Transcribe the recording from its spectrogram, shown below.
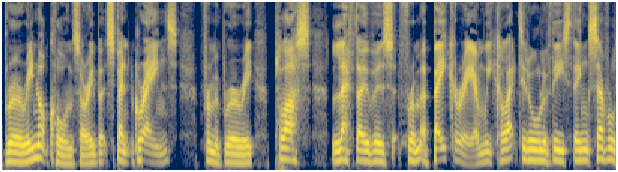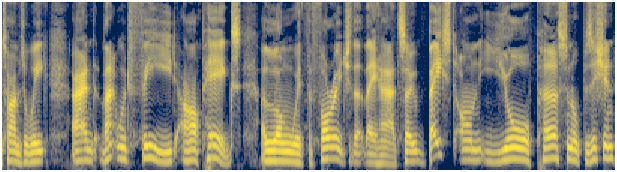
brewery, not corn, sorry, but spent grains from a brewery, plus leftovers from a bakery. And we collected all of these things several times a week, and that would feed our pigs along with the forage that they had. So, based on your personal position,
